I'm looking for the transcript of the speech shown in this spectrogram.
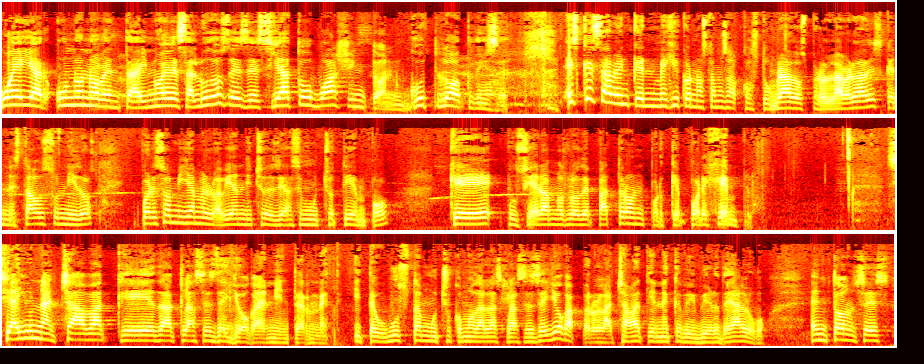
Cuellar 1.99. Saludos desde Seattle, Washington. Good luck, dice. Es que saben que en México no estamos acostumbrados, pero la verdad es que en Estados Unidos, por eso a mí ya me lo habían dicho desde hace mucho tiempo, que pusiéramos lo de patrón, porque, por ejemplo, si hay una chava que da clases de yoga en internet y te gusta mucho cómo da las clases de yoga, pero la chava tiene que vivir de algo, entonces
